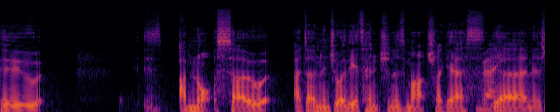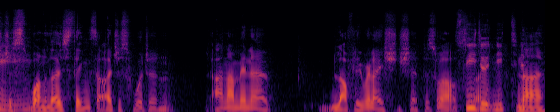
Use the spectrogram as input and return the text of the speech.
to. I'm not so. I don't enjoy the attention as much. I guess. Right, Yeah, and it's just one of those things that I just wouldn't. And I'm in a lovely relationship as well. So you don't need to. No.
